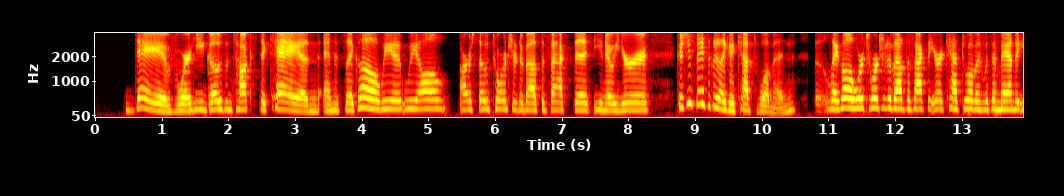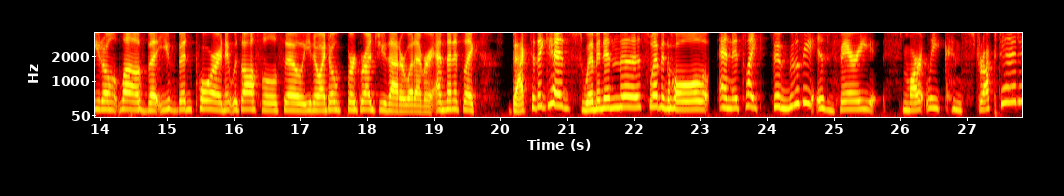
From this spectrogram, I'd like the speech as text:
Dave where he goes and talks to Kay and and it's like, "Oh, we we all are so tortured about the fact that, you know, you're cuz she's basically like a kept woman. Like, "Oh, we're tortured about the fact that you're a kept woman with a man that you don't love, but you've been poor and it was awful, so, you know, I don't begrudge you that or whatever." And then it's like back to the kids swimming in the swimming hole. And it's like the movie is very smartly constructed,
